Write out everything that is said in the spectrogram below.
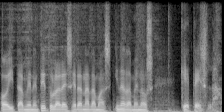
hoy también en titulares, era nada más y nada menos que Tesla.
